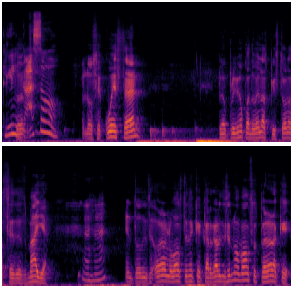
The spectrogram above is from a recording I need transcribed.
¡Qué lingazo! Lo secuestran, pero primero cuando ve las pistolas se desmaya. Entonces dice, ahora lo vamos a tener que cargar. Dice, no, vamos a esperar a que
